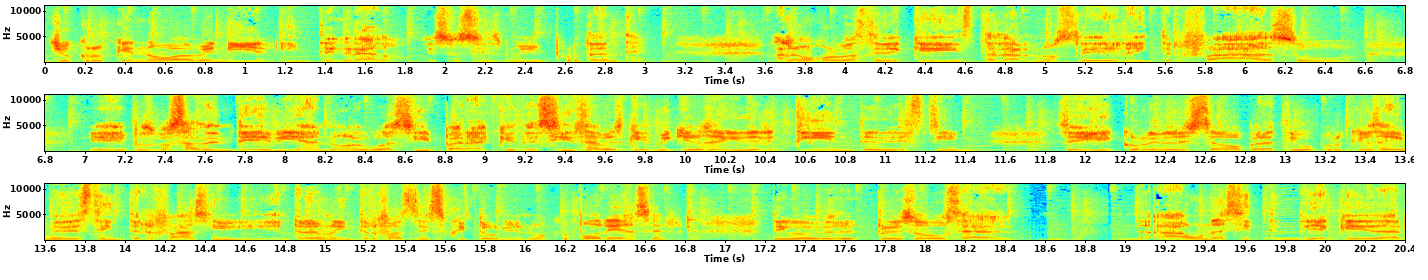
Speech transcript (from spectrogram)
yo creo que no va a venir integrado. Eso sí es muy importante. A lo mejor vas a tener que instalar, no sé, la interfaz o eh, pues basada en Debian o algo así para que decir, sabes que me quiero seguir del cliente de Steam, seguir corriendo el sistema operativo, pero quiero salirme de esta interfaz y entrar en una interfaz de escritorio, ¿no? ¿Qué podría hacer? Digo, pero eso, o sea, aún así tendría que dar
